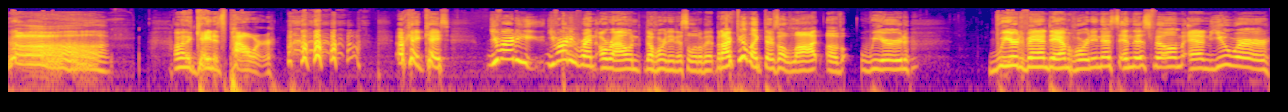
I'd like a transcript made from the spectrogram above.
Ugh. I'm gonna gain its power. okay, Case, you've already you've already went around the horniness a little bit, but I feel like there's a lot of weird, weird Van Damme horniness in this film, and you were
